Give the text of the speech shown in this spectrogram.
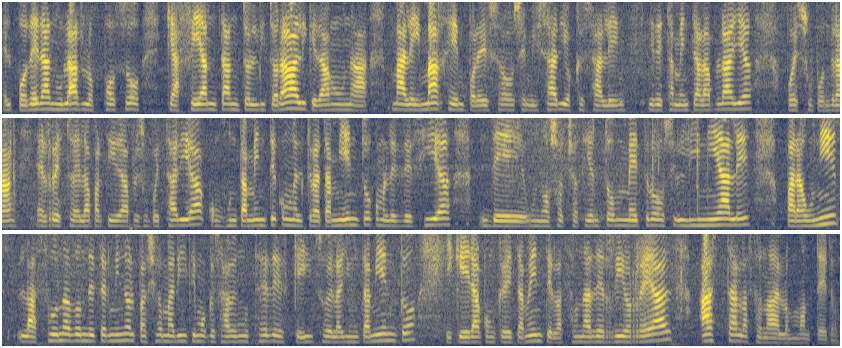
el poder anular los pozos que afean tanto el litoral y que dan una mala imagen por esos emisarios que salen directamente a la playa, pues supondrán el resto de la partida presupuestaria conjuntamente con el tratamiento, como les decía, de unos 800 metros lineales para unir la zona donde terminó el paseo marítimo que saben ustedes que hizo el ayuntamiento y que era concretamente la zona de Río Real hasta la zona de los Monteros.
